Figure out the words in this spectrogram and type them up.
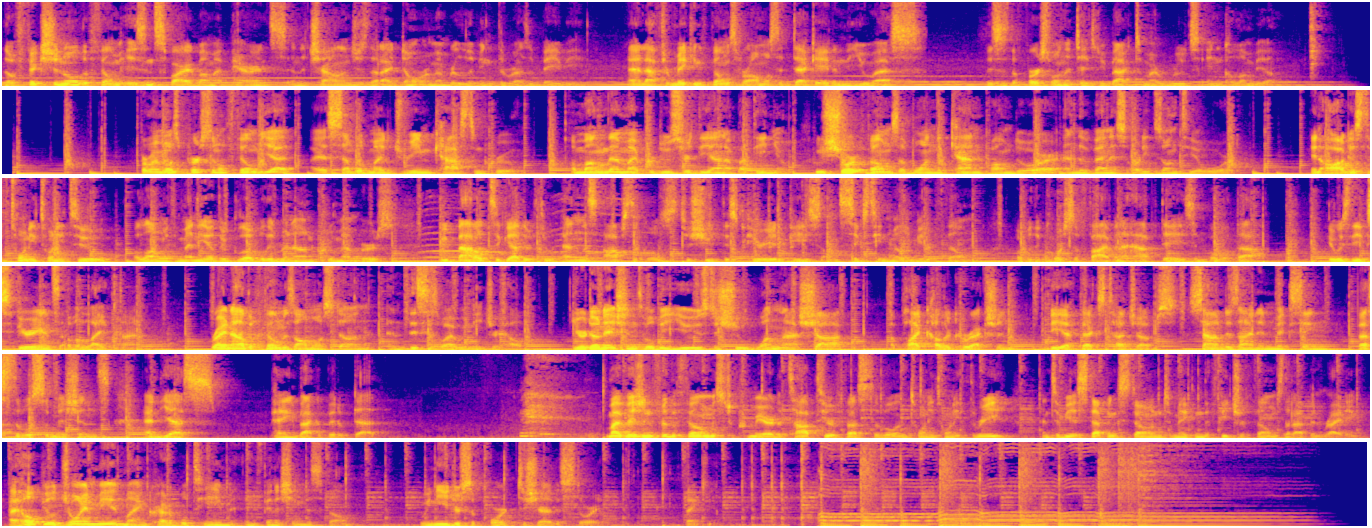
Though fictional, the film is inspired by my parents and the challenges that I don't remember living through as a baby. And after making films for almost a decade in the US, this is the first one that takes me back to my roots in Colombia. For my most personal film yet, I assembled my dream cast and crew. Among them, my producer Diana Patiño, whose short films have won the Cannes Palme d'Or and the Venice Orizzonti Award. In August of 2022, along with many other globally renowned crew members, we battled together through endless obstacles to shoot this period piece on 16mm film over the course of five and a half days in Bogota. It was the experience of a lifetime. Right now, the film is almost done, and this is why we need your help. Your donations will be used to shoot one last shot, apply color correction, VFX touch ups, sound design and mixing, festival submissions, and yes, paying back a bit of debt. My vision for the film is to premiere at a top tier festival in 2023 and to be a stepping stone to making the feature films that I've been writing. I hope you'll join me and my incredible team in finishing this film. We need your support to share this story. Thank you.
